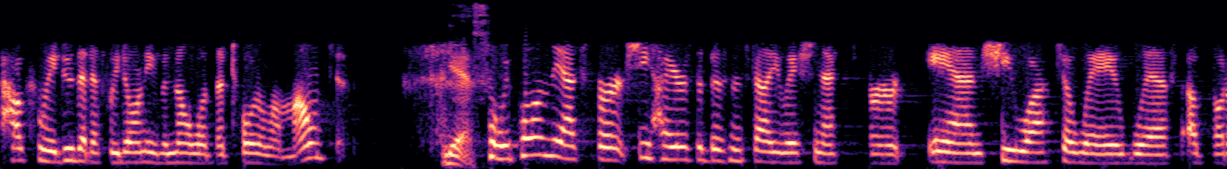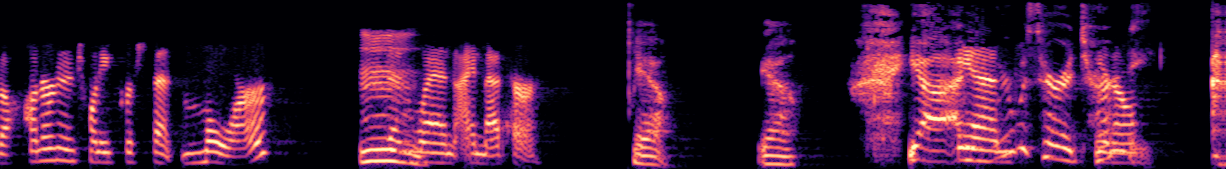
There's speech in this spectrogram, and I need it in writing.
how can we do that if we don't even know what the total amount is? Yes. So we pull in the expert. She hires a business valuation expert, and she walked away with about 120% more than Mm. when I met her. Yeah. Yeah. Yeah. I mean, where was her attorney? I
